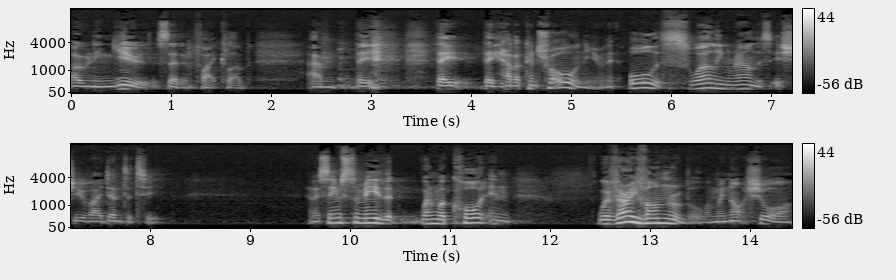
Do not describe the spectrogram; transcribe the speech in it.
owning you, as said in Fight Club. Um, they, they, they have a control on you, and it all is swirling around this issue of identity. And it seems to me that when we're caught in, we're very vulnerable and we're not sure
